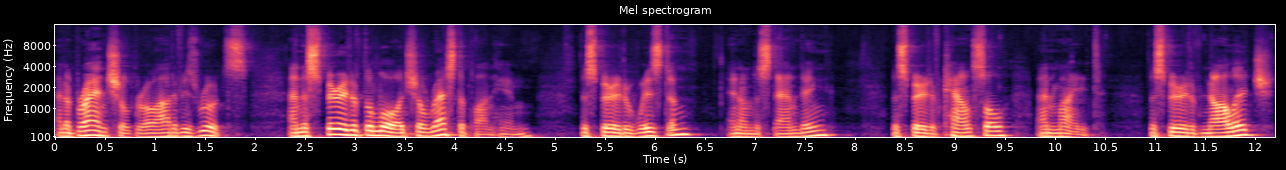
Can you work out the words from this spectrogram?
and a branch shall grow out of his roots. And the Spirit of the Lord shall rest upon him the Spirit of wisdom and understanding the spirit of counsel and might, the spirit of knowledge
